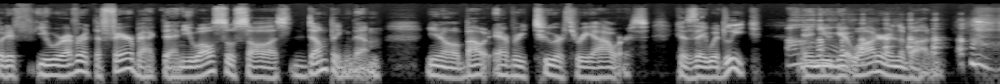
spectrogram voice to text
But if you were ever at the fair back then, you also saw us dumping them, you know, about every two or three hours because they would leak. And you get water in the bottom, oh,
